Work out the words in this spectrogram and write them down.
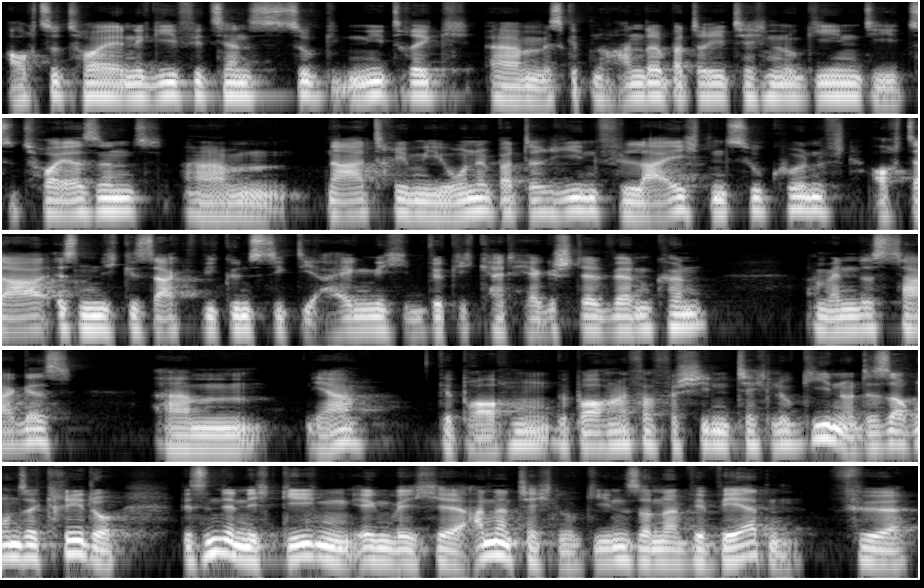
auch zu teuer, Energieeffizienz zu niedrig. Ähm, es gibt noch andere Batterietechnologien, die zu teuer sind. Ähm, Natrium-Ionen-Batterien vielleicht in Zukunft. Auch da ist noch nicht gesagt, wie günstig die eigentlich in Wirklichkeit hergestellt werden können am Ende des Tages. Ähm, ja, wir brauchen, wir brauchen einfach verschiedene Technologien. Und das ist auch unser Credo. Wir sind ja nicht gegen irgendwelche anderen Technologien, sondern wir werden für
